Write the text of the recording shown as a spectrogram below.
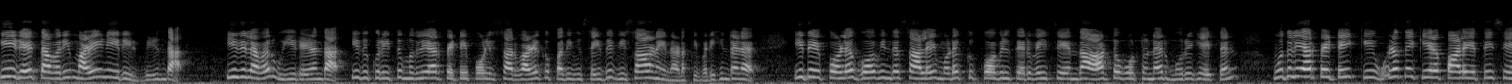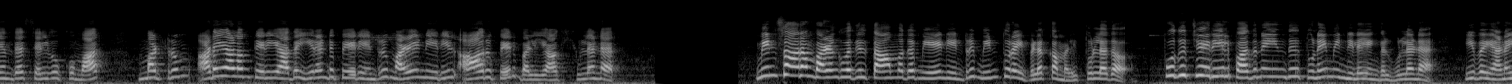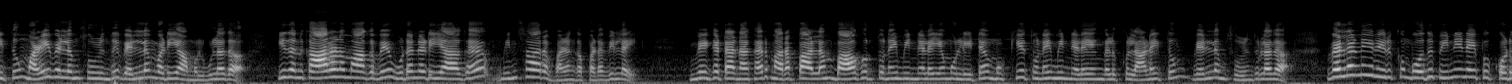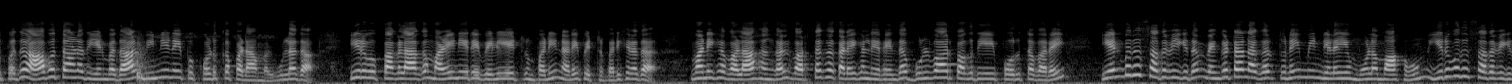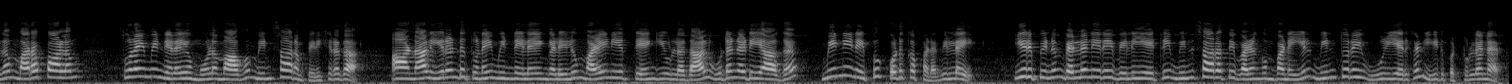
கீழே தவறி மழைநீரில் விழுந்தார். இதில் அவர் உயிரிழந்தார். இது குறித்து முதலியார்பேட்டை போலீசார் வழக்கு பதிவு செய்து விசாரணை நடத்தி வருகின்றனர். இதேபோல கோவிந்தசாலை முடக்கு கோவில் தெருவை சேர்ந்த ஆட்டோ ஓட்டுநர் முருகேசன் முதலியார்பேட்டை கீ உழந்தை கீரப்பாளையத்தை சேர்ந்த செல்வகுமார் மற்றும் அடையாளம் தெரியாத இரண்டு பேர் என்று மழைநீரில் ஆறு பேர் பலியாகியுள்ளனர். மின்சாரம் வழங்குவதில் தாமதம் ஏன் என்று மின்துறை விளக்கம் அளித்துள்ளது. புதுச்சேரியில் பதினைந்து துணை மின் நிலையங்கள் உள்ளன. இவை அனைத்தும் மழை வெள்ளம் சூழ்ந்து வெள்ளம் வடியாமல் உள்ளது. இதன் காரணமாகவே உடனடியாக மின்சாரம் வழங்கப்படவில்லை. வெங்கடா நகர் மரப்பாலம் பாகூர் துணை மின் நிலையம் உள்ளிட்ட முக்கிய துணை மின் நிலையங்களுக்குள் அனைத்தும் வெள்ளம் சூழ்ந்துள்ளது. வெள்ள நீர் இருக்கும்போது மின் இணைப்பு கொடுப்பது ஆபத்தானது என்பதால் மின் இணைப்பு கொடுக்கப்படாமல் உள்ளது. இரவு பகலாக மழைநீரை வெளியேற்றும் பணி நடைபெற்று வருகிறது. வணிக வளாகங்கள் வர்த்தக கடைகள் நிறைந்த புல்வார் பகுதியை பொறுத்தவரை எண்பது சதவிகிதம் வெங்கடா நகர் துணை மின் நிலையம் மூலமாகவும் இருபது சதவிகிதம் மரப்பாலம் துணை மின் நிலையம் மூலமாகவும் மின்சாரம் பெறுகிறது. ஆனால் இரண்டு துணை மின் நிலையங்களிலும் மழைநீர் தேங்கியுள்ளதால் உடனடியாக மின் இணைப்பு கொடுக்கப்படவில்லை. இருப்பினும் வெள்ள நீரை வெளியேற்றி மின்சாரத்தை வழங்கும் பணியில் மின்துறை ஊழியர்கள் ஈடுபட்டுள்ளனர்.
